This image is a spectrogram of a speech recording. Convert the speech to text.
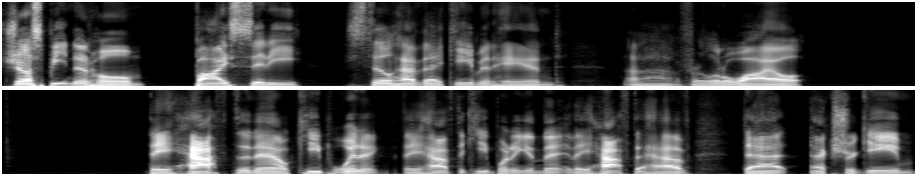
just beaten at home by City still have that game in hand uh, for a little while. They have to now keep winning. They have to keep winning, and they, they have to have that extra game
